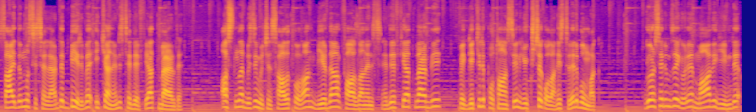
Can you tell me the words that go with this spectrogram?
Saydığımız hisselerde 1 ve 2 analiz hedef fiyat verdi. Aslında bizim için sağlıklı olan birden fazla analistin hedef fiyat verdiği ve getiri potansiyeli yüksek olan hisseleri bulmak. Görselimize göre mavi giyimde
